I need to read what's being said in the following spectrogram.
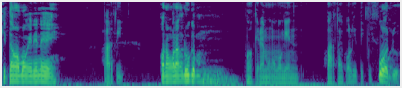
Kita ngomongin ini Party orang-orang dugem. Oh kira mau ngomongin partai politik Is. Waduh.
